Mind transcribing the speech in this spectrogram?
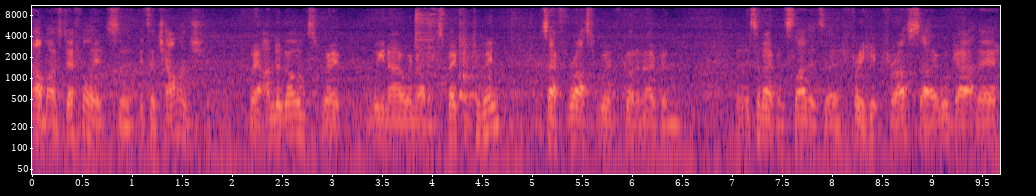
Oh, most definitely, it's a it's a challenge. We're underdogs. We we know we're not expected to win. So for us, we've got an open. It's an open slab. It's a free hit for us. So we'll go out there,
